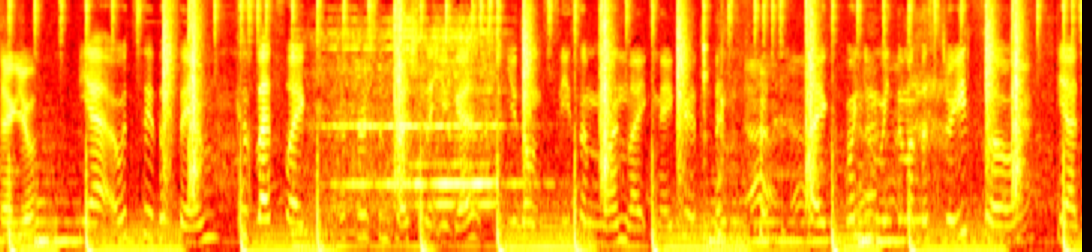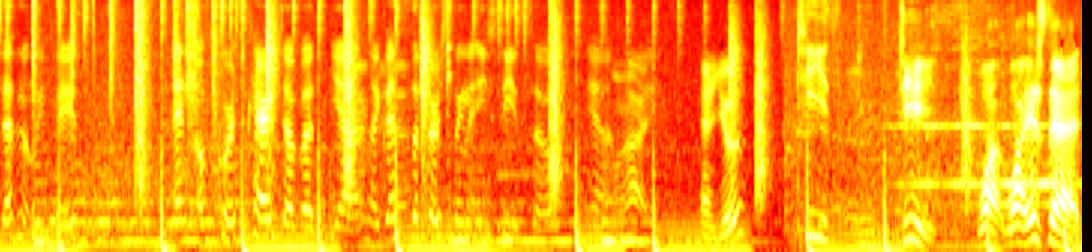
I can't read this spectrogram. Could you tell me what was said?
Thank you. Yeah, I would say the same because that's like the first impression that you get. You don't see someone like naked, like when you meet them on the street. So yeah, definitely face, and of course character. But yeah, like that's the first thing that you see. So Teeth. Why? Why is that?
